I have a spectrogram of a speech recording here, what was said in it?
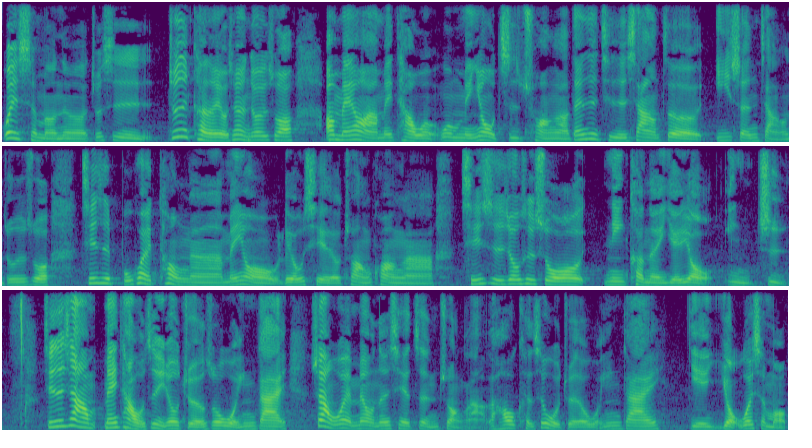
为什么呢？就是就是可能有些人就会说，哦，没有啊，梅塔，我我没有痔疮啊。但是其实像这医生讲的，就是说，其实不会痛啊，没有流血的状况啊，其实就是说，你可能也有隐痔。其实像 Meta，，我自己就觉得说，我应该，虽然我也没有那些症状啦，然后可是我觉得我应该。也有为什么？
